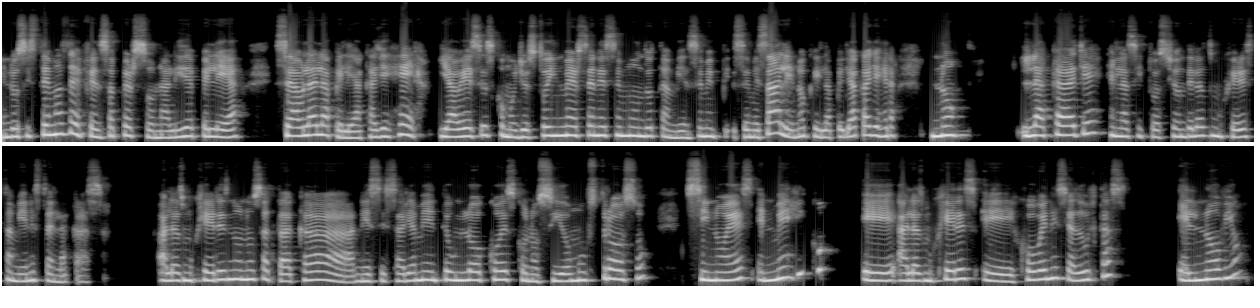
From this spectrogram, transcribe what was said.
En los sistemas de defensa personal y de pelea se habla de la pelea callejera y a veces como yo estoy inmersa en ese mundo también se me, se me sale, ¿no? Que la pelea callejera, no. La calle en la situación de las mujeres también está en la casa. A las mujeres no nos ataca necesariamente un loco desconocido monstruoso, sino es en México eh, a las mujeres eh, jóvenes y adultas el novio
